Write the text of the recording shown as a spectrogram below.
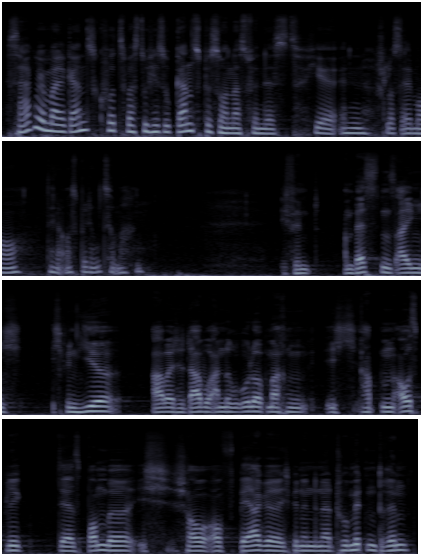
Sag mir mal ganz kurz, was du hier so ganz besonders findest, hier in Schloss Elmau deine Ausbildung zu machen ich finde, am besten ist eigentlich, ich bin hier, arbeite da, wo andere Urlaub machen. Ich habe einen Ausblick, der ist Bombe. Ich schaue auf Berge, ich bin in der Natur mittendrin.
